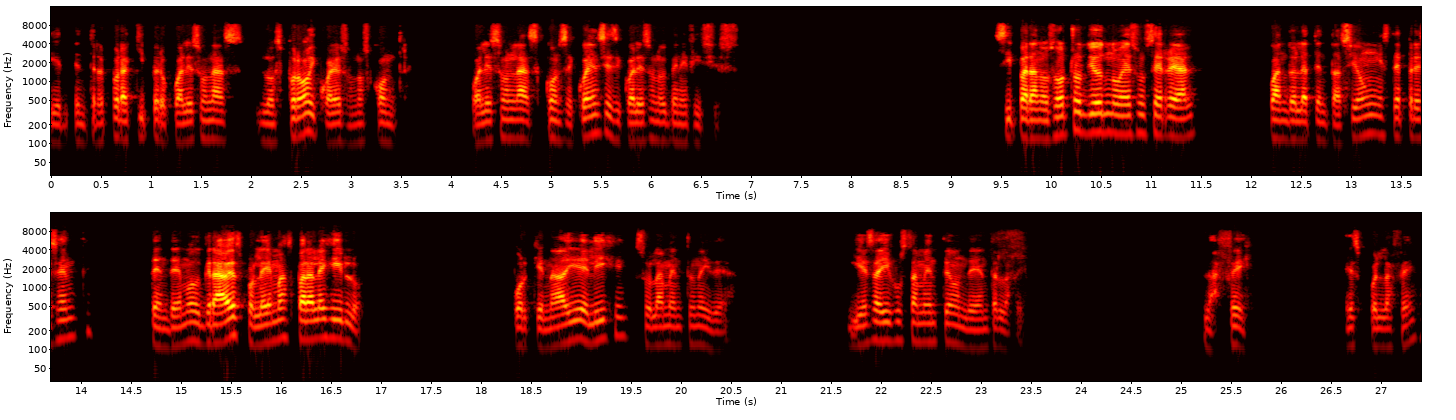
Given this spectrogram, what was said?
entrar por aquí, pero cuáles son los pros y cuáles son los contra, cuáles son las consecuencias y cuáles son los beneficios. Si para nosotros Dios no es un ser real, cuando la tentación esté presente, tendremos graves problemas para elegirlo, porque nadie elige solamente una idea. Y es ahí justamente donde entra la fe. La fe es pues la fe,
